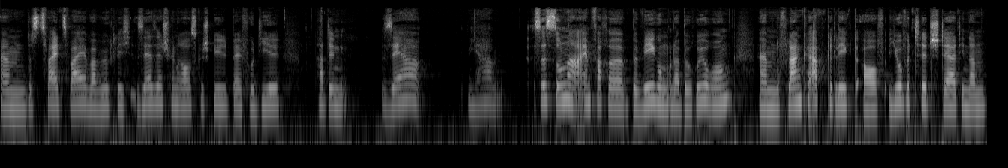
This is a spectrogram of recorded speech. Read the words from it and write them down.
Ähm, das 2-2 war wirklich sehr, sehr schön rausgespielt. Belfodil hat den sehr, ja, es ist so eine einfache Bewegung oder Berührung. Ähm, eine Flanke abgelegt auf Jovetic, der hat ihn dann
